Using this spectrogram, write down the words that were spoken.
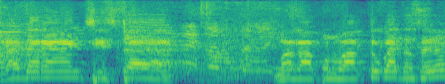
brother and sister मग आपण वागतो का तसं?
